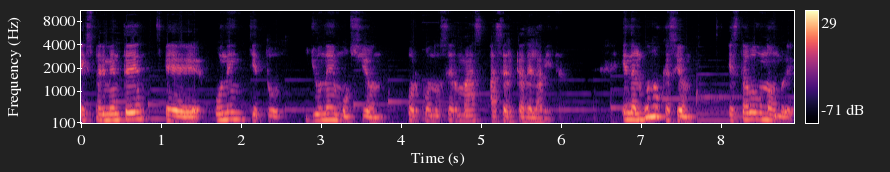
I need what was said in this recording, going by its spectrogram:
experimenté una inquietud y una emoción por conocer más acerca de la vida. En alguna ocasión estaba un hombre,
